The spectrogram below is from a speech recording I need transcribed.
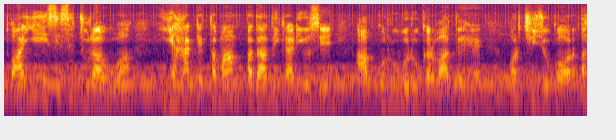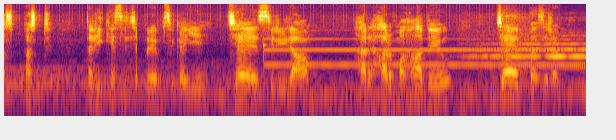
तो आइए इसी से जुड़ा हुआ, यहाँ के तमाम पदाधिकारियों से आपको रूबरू करवाते हैं और चीज़ों को और स्पष्ट तरीके से प्रेम से कहिए। जय श्री राम, हर हर महादेव, जय बजरंग।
